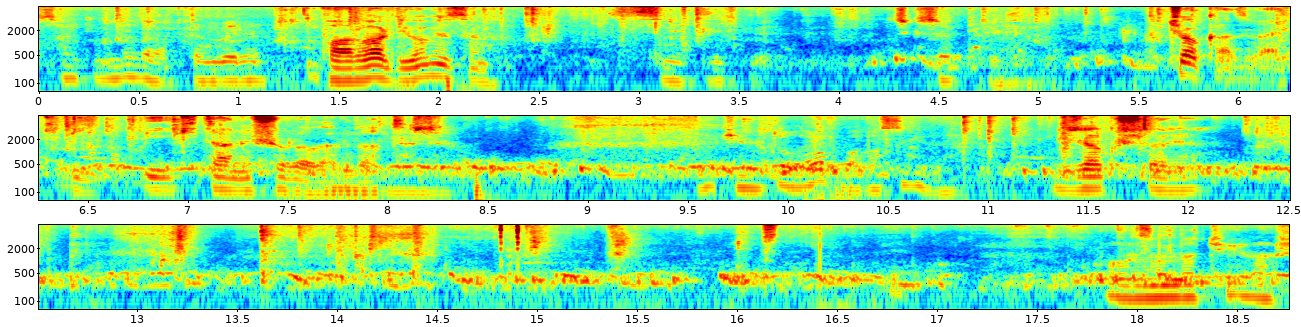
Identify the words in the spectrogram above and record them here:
Sanki bunda da hafiften böyle Var var diyorum ya sana. Sineklik böyle çıkacak gibi. Çok az belki. Bir, bir iki tane şuralarda atar. Bu kemikli olarak babası gibi. Güzel kuşlar ya. Burnunda tüy var.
